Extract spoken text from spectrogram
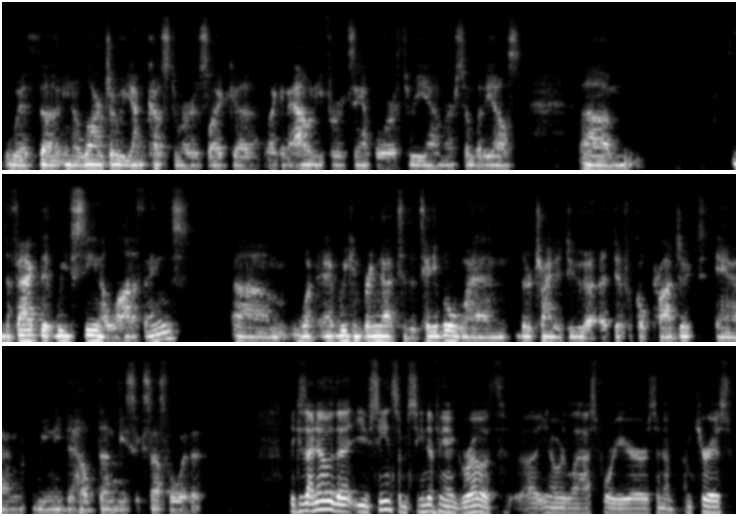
with uh, you know large OEM customers like uh, like an Audi for example or a 3M or somebody else. Um, the fact that we've seen a lot of things um, what, we can bring that to the table when they're trying to do a, a, difficult project and we need to help them be successful with it. Because i know that you've seen some significant growth uh, you know over the last four years and I'm, I'm curious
